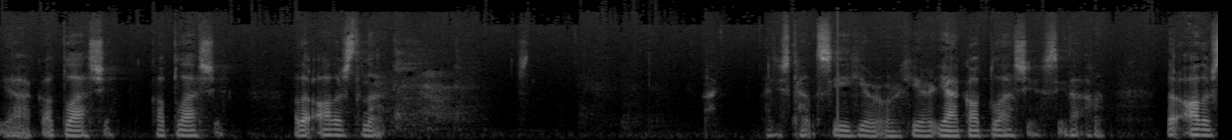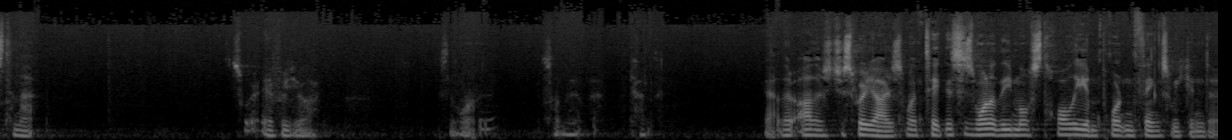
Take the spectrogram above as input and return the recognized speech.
Yeah, God bless you. God bless you. Are there others tonight? I just can't see here or here. Yeah, God bless you. See that, huh? There are others tonight. It's wherever you are. Yeah, there are others just where you are. I just want to take this is one of the most holy, important things we can do.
